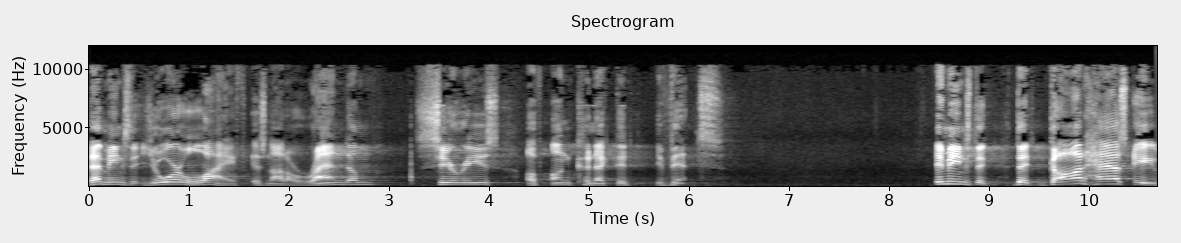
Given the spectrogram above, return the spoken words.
That means that your life is not a random series of unconnected events. It means that, that God has a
